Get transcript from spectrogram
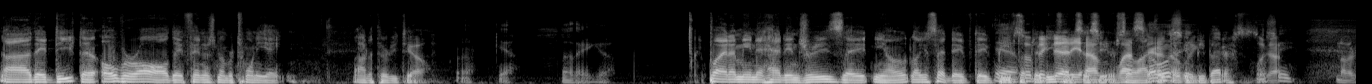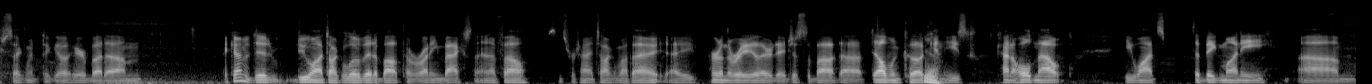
Uh, they deep. The overall, they finished number twenty-eight out of thirty-two. Go. Yeah. Oh, there you go. But I mean, they had injuries. They, you know, like I said, they've they've Yeah. beefed So up their Big Daddy, defense this um, year. So I think they're we'll going to be better. We We'll got another segment to go here, but um, I kind of did do want to talk a little bit about the running backs in the NFL since we're trying to talk about that. I, I heard on the radio the other day just about uh, Dalvin Cook, Yeah. and he's kind of holding out. He wants the big money, um,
